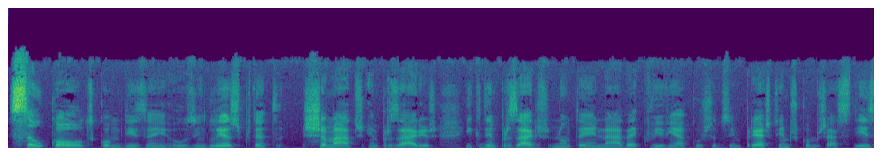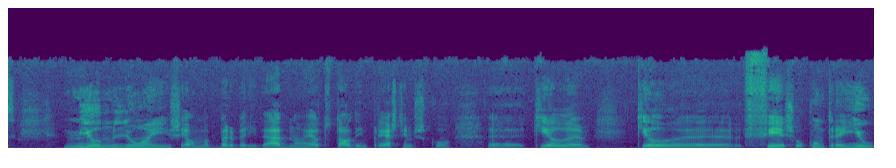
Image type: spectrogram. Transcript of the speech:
so-called, como dizem os ingleses, portanto, chamados empresários, e que de empresários não têm nada, que vivem à custa dos empréstimos, como já se disse. Mil milhões é uma barbaridade, não é? O total de empréstimos com, uh, que ele que ele eh, fez ou contraiu,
